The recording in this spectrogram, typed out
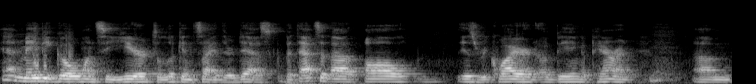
and maybe go once a year to look inside their desk. But that's about all is required of being a parent um,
